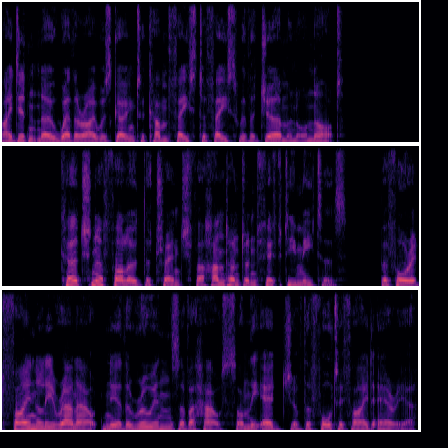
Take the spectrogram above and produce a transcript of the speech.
I didn't know whether I was going to come face to face with a German or not. Kerchner followed the trench for 150 metres before it finally ran out near the ruins of a house on the edge of the fortified area.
